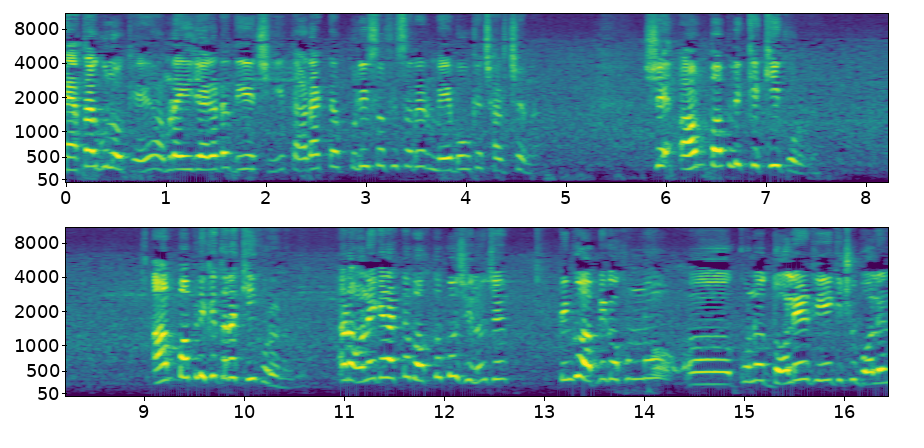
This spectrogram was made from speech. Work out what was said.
নেতাগুলোকে আমরা এই জায়গাটা দিয়েছি, তারা একটা পুলিশ অফিসারের মেয়ে বউকে ছাড়ছে না। সে আম পাবলিককে কি করবে? আম পাবলিককে তারা কি করে নেবে? আর অনেকের একটা বক্তব্য ছিল যে, পিঙ্কু, আপনি কখনো কোনো দলের নিয়ে কিছু বলেন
